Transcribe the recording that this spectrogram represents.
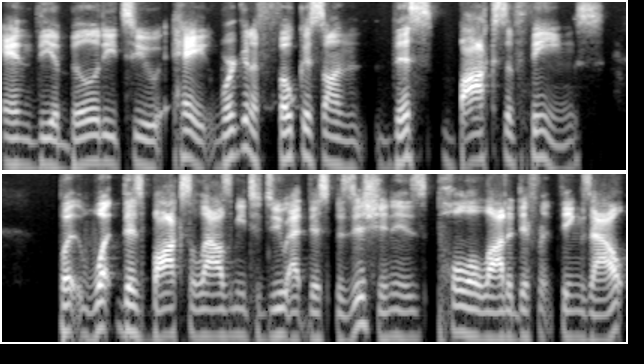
and the ability to hey we're going to focus on this box of things but what this box allows me to do at this position is pull a lot of different things out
